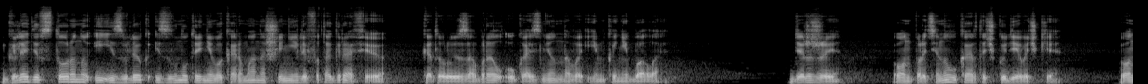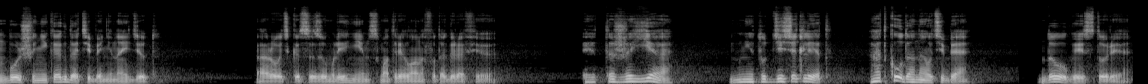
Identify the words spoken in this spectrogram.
глядя в сторону и извлек из внутреннего кармана шинели фотографию, которую забрал у казненного им каннибала. «Держи». Он протянул карточку девочке. «Он больше никогда тебя не найдет». А Родька с изумлением смотрела на фотографию. «Это же я! Мне тут 10 лет! Откуда она у тебя?» Долгая история.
